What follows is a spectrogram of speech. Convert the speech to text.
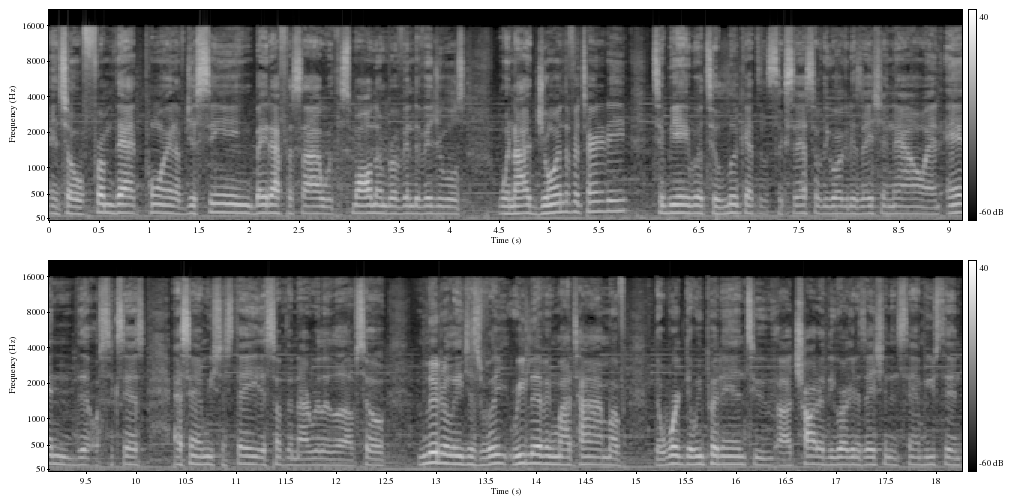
And so from that point of just seeing Beta Alpha Psi with a small number of individuals when I joined the fraternity to be able to look at the success of the organization now and, and the success at Sam Houston State is something I really love. So literally just re reliving my time of the work that we put in to uh, charter the organization in Sam Houston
